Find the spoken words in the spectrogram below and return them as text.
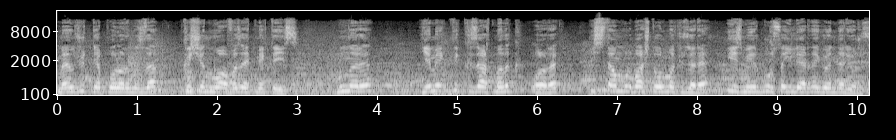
Mevcut depolarımızda kışın muhafaza etmekteyiz. Bunları yemeklik kızartmalık olarak İstanbul başta olmak üzere İzmir, Bursa illerine gönderiyoruz.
